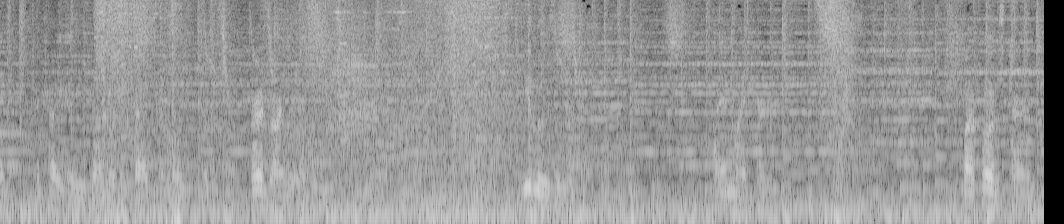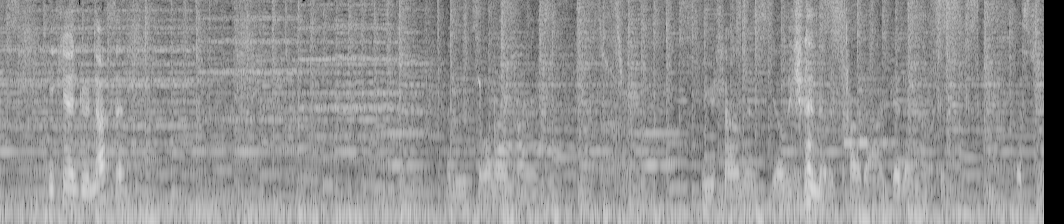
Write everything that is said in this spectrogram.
It's nine. I try to use Rongo's effect and move to the turn Dark He loses it. I end my turn. My opponent's turn. He can't do nothing. I lose one of my cards. You shot him in skill to get another card out. Get a question.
